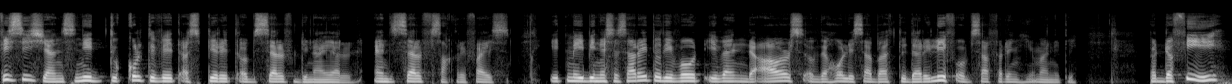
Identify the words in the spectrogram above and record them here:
Physicians need to cultivate a spirit of self denial and self sacrifice. It may be necessary to devote even the hours of the Holy Sabbath to the relief of suffering humanity. But the fee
